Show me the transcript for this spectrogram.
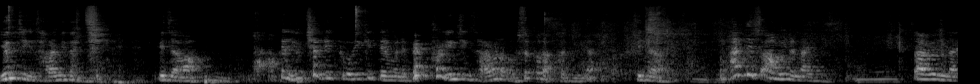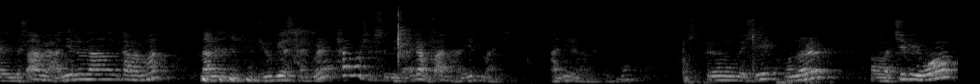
영적인 사람이든지, 그죠? 어, 근데 육체를 입고 있기 때문에 100% 영적인 사람은 없을 것 같거든요. 그죠? 반드시 싸움이 일어나야 돼. 싸움이 일어나는데 싸움이 안 일어나는 사람은 나는 육의 삶을 살고 싶습니다. 이러면 싸움이 안 일어나지. 안 일어나거든요. 그런 것이 오늘 어, 집이고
